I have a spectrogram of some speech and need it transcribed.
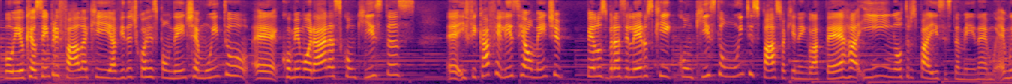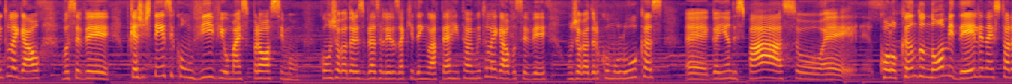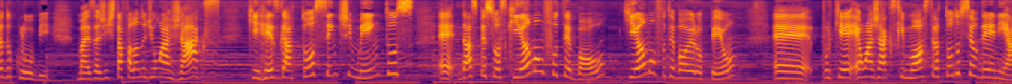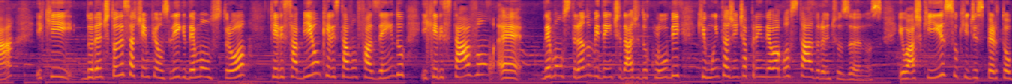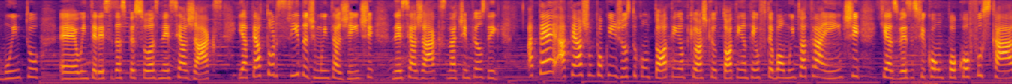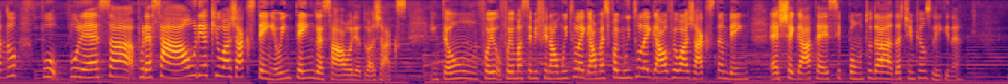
Bom, e o que eu sempre falo é que a vida de correspondente é muito é, comemorar as conquistas é, e ficar feliz realmente pelos brasileiros que conquistam muito espaço aqui na Inglaterra e em outros países também, né? É muito legal você ver, porque a gente tem esse convívio mais próximo com os jogadores brasileiros aqui da Inglaterra, então é muito legal você ver um jogador como o Lucas é, ganhando espaço, é, colocando o nome dele na história do clube. Mas a gente está falando de um Ajax que resgatou sentimentos é, das pessoas que amam futebol, que amam futebol europeu, é, porque é um Ajax que mostra todo o seu DNA e que durante toda essa Champions League demonstrou que eles sabiam o que eles estavam fazendo e que eles estavam é, demonstrando uma identidade do clube que muita gente aprendeu a gostar durante os anos. Eu acho que isso que despertou muito é, o interesse das pessoas nesse Ajax e até a torcida de muita gente nesse Ajax na Champions League. Até, até acho um pouco injusto com o Tottenham, porque eu acho que o Tottenham tem um futebol muito atraente, que às vezes ficou um pouco ofuscado por, por, essa, por essa áurea que o Ajax tem. Eu entendo essa áurea do Ajax. Então foi, foi uma semifinal muito legal, mas foi muito legal ver o Ajax também é, chegar até esse ponto da, da Champions League, né?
